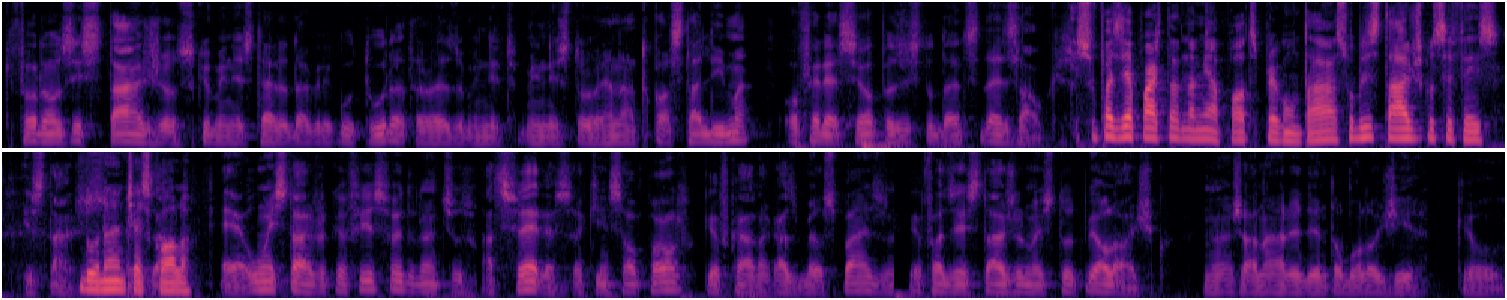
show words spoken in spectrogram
que foram os estágios que o Ministério da Agricultura, através do ministro, Renato Costa Lima, ofereceu para os estudantes da Exalc. Isso fazia parte da minha pauta, perguntar sobre estágio que você fez Estágios, durante a exato. escola. É, um estágio que eu fiz foi durante as férias aqui em São Paulo, que eu ficava na casa dos meus pais, eu fazia estágio no Instituto Biológico, né, já na área de entomologia, que eu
